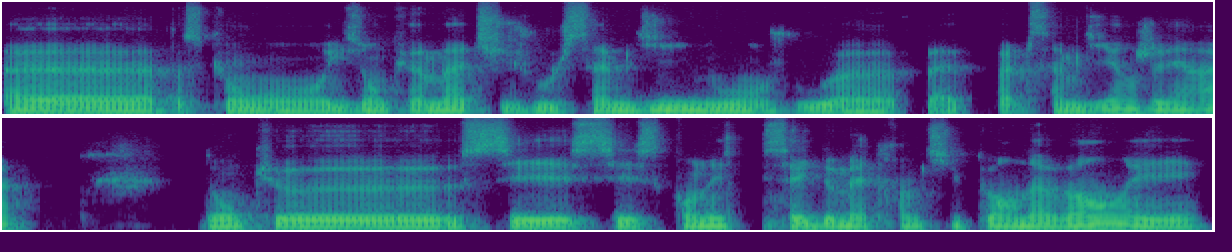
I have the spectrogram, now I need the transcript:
Parce qu'ils n'ont qu'un match, ils jouent le samedi, nous on joue bah, pas le samedi en général. Donc c'est ce qu'on essaye de mettre un petit peu en avant et,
